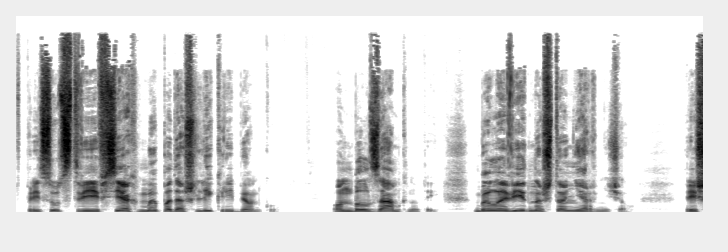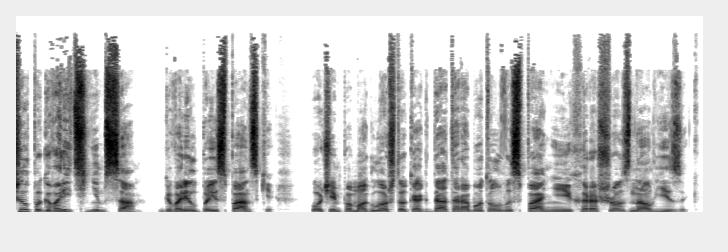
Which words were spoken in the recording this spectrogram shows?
В присутствии всех мы подошли к ребенку. Он был замкнутый, было видно, что нервничал. Решил поговорить с ним сам, говорил по-испански. Очень помогло, что когда-то работал в Испании и хорошо знал язык.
